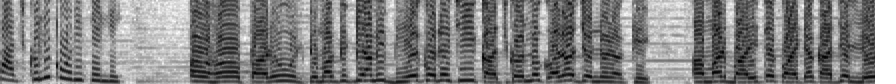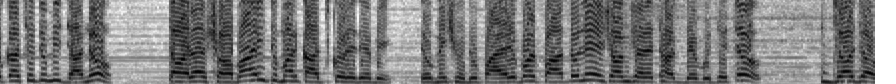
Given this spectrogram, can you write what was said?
কাজগুলো করে ফেলি। ওহো পারুল তোমাকে কি আমি বিয়ে করেছি কাজকর্ম করার জন্য নাকি? আমার বাড়িতে কয়টা কাজের লোক আছে তুমি জানো? তারা সবাই তোমার কাজ করে দেবে। তুমি শুধু পায়ের উপর পা তোলে সংসারে থাকবে বুঝেছ? যাও যাও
